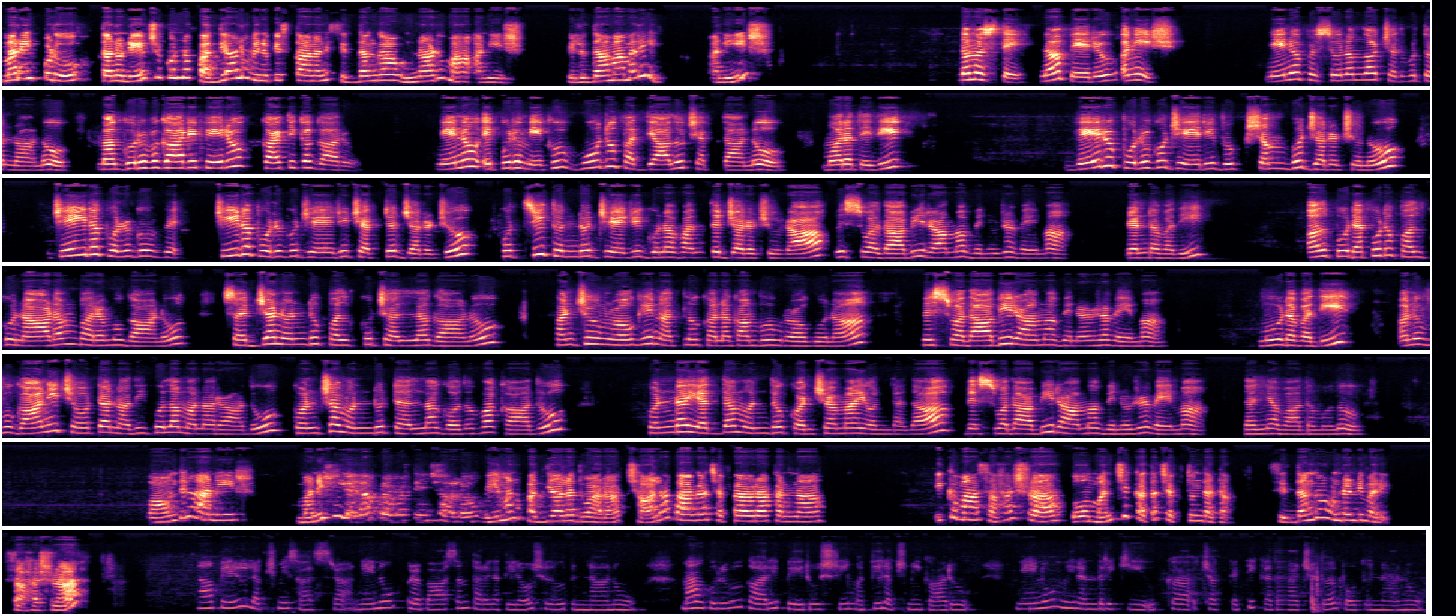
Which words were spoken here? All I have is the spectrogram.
మరి ఇప్పుడు తను నేర్చుకున్న పద్యాలు వినిపిస్తానని సిద్ధంగా ఉన్నాడు మా అనీష్. పిలుద్దామా మరి? అనీష్? నమస్తే నా పేరు అనీష్. నేను ప్రసూనంలో చదువుతున్నాను. మా గురువు గారి పేరు కార్తిక గారు. నేను ఇప్పుడు మీకు మూడు పద్యాలు చెప్తాను. మొదటిది వేరు పురుగు చేరి వృక్షంబు జరచును. చీడ పురుగు చీడ పొరుగు చేరి చెట్ట జరచు కుచ్చి తుండు చేరి గుణవంత జరచురా విశ్వదాభి రామ వినురవేమ రెండవది అల్పుడెప్పుడు పల్కు నాడంబరముగాను సజ్జనుండు పల్కు చల్లగాను పంచు మ్రోగి నట్లు కనకంబు మ్రోగున విశ్వదాభిరామ వినరవేమ మూడవది అనువుగాని చోట నదికుల మనరాదు కొంచెముండు తెల్ల గొడవ కాదు. కొండ ఎద్ద ముందు కొంచెమై ఉండదా? విశ్వదాభిరామ వినురవేమ ధన్యవాదములు. బాగుంది రానీష్ మనిషి ఎలా ప్రవర్తించాలో వేమన పద్యాల ద్వారా చాలా బాగా చెప్పావురా కన్నా. ఇక మా సహస్ర ఓ మంచి కథ చెప్తుందట. సిద్ధంగా ఉండండి మరి. సహస్ర? నా పేరు లక్ష్మీ శాస్త్ర. నేను ప్రభాసం తరగతిలో చదువుతున్నాను. మా గురువు గారి పేరు శ్రీమతి లక్ష్మి గారు. నేను మీరందరికీ ఒక చక్కటి కథ చదవబోతున్నాను.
